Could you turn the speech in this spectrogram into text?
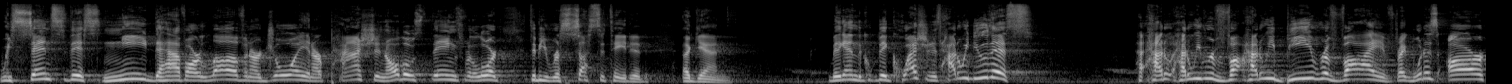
we sense this need to have our love and our joy and our passion, all those things for the Lord to be resuscitated again. But again, the big question is how do we do this? How do, how, do we revi- how do we be revived? Right? What is our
